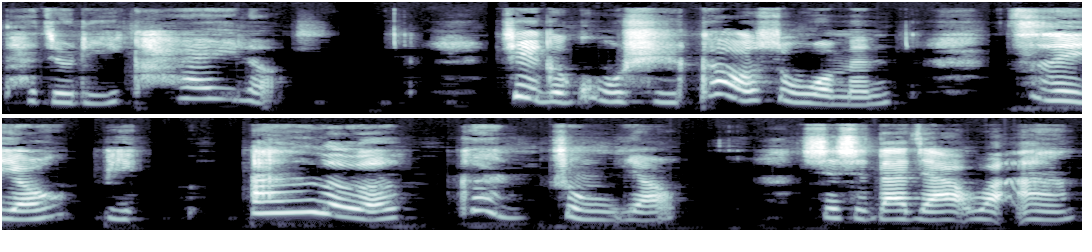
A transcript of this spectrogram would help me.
他就离开了。这个故事告诉我们，自由比安乐更重要。谢谢大家，晚安。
